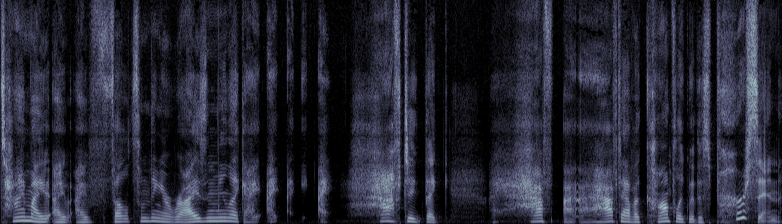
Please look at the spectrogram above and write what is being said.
time I I, I felt something arise in me, like I, I I- have to like I have I have to have a conflict with this person.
